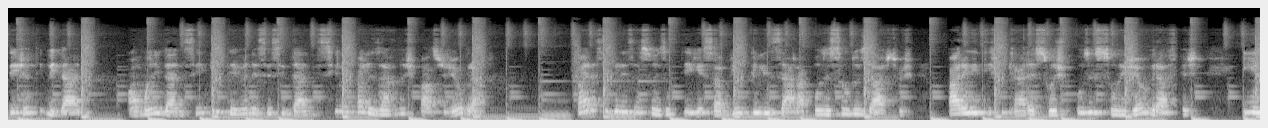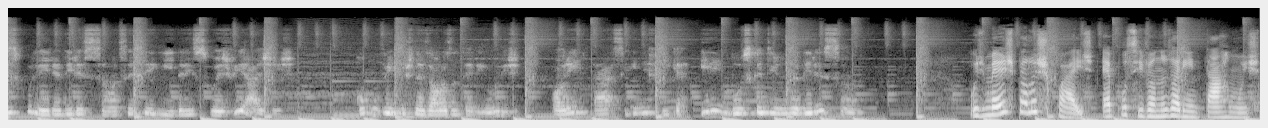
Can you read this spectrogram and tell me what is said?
Desde a antiguidade, a humanidade sempre teve a necessidade de se localizar no espaço geográfico. Várias civilizações antigas sabiam utilizar a posição dos astros para identificar as suas posições geográficas e escolherem a direção a ser seguida em suas viagens. Como vimos nas aulas anteriores, orientar significa ir em busca de uma direção. Os meios pelos quais é possível nos orientarmos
